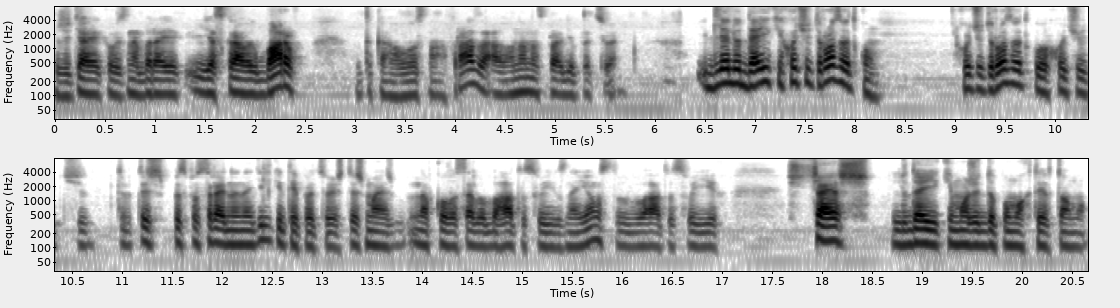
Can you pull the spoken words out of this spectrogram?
життя якось набере яскравих барв. Така голосна фраза, але вона насправді працює. І для людей, які хочуть розвитку, хочуть розвитку, хочуть. Ти ж безпосередньо не тільки ти працюєш, ти ж маєш навколо себе багато своїх знайомств, багато своїх ще ж людей, які можуть допомогти в тому.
